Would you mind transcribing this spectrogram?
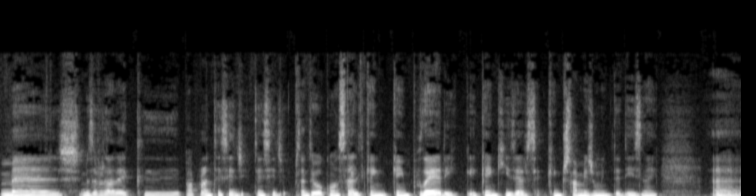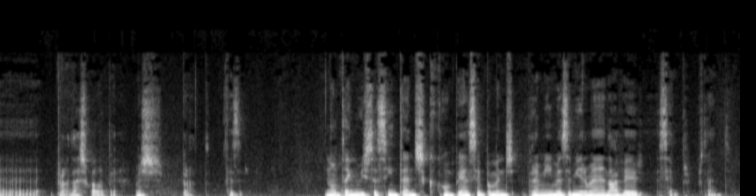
Mas, mas a verdade é que, pá, pronto, tem sido tem sido Portanto, eu aconselho quem, quem puder e, e quem quiser, quem gostar mesmo muito da Disney, uh, pronto, acho que vale a pena. Mas pronto, quer dizer, não tenho visto assim tantos que compensem, pelo menos para mim, mas a minha irmã anda a ver sempre, portanto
